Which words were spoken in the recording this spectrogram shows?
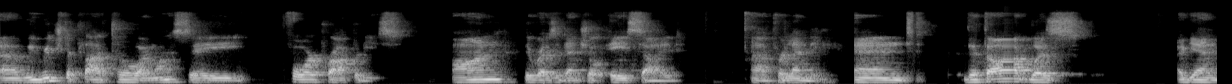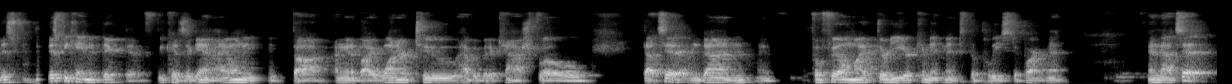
uh, we reached a plateau, I want to say four properties on the residential A side uh, for lending. And the thought was, again, this this became addictive because again, I only thought I'm going to buy one or two, have a bit of cash flow. That's it. I'm done. I fulfill my 30 year commitment to the police department, and that's it.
